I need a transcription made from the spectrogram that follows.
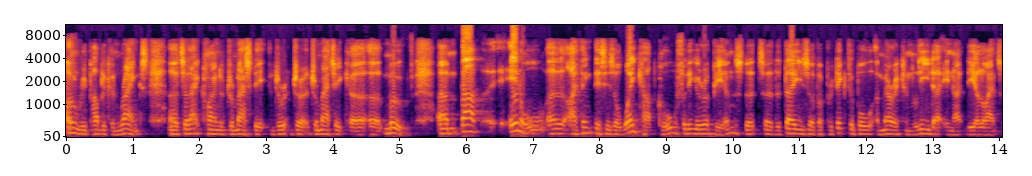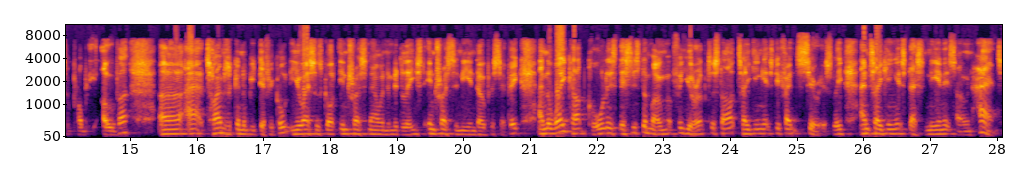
own Republican ranks, uh, to that kind of dramatic, dr- dr- dramatic uh, uh, move. Um, but in all, uh, I think this is a wake-up call for the Europeans that uh, the days of a predictable American leader in the alliance are probably over. at times are going to be difficult. The US has got interest now in the Middle East, interest in the Indo-Pacific, and the wake-up call is this is the moment for Europe to start taking its defense seriously and taking its destiny in its own hands.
